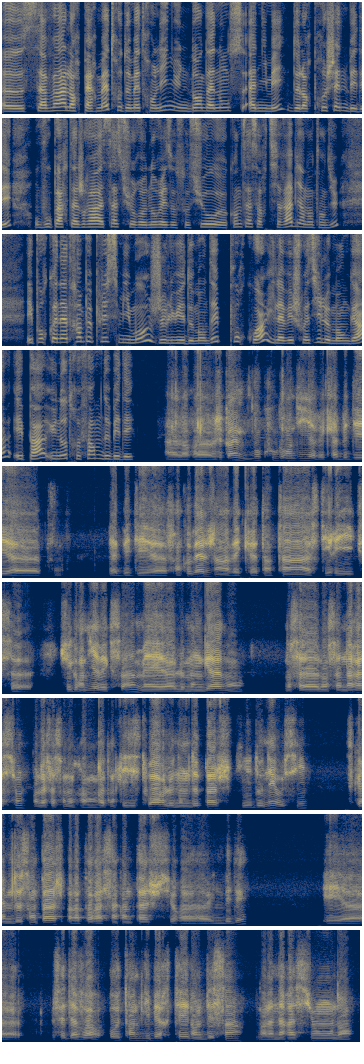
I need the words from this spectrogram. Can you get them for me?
Euh, ça va leur permettre de mettre en ligne une bande-annonce animée de leur prochaine BD. On vous partagera ça sur nos réseaux sociaux quand ça sortira, bien entendu. Et pour connaître un peu plus Mimo, je lui ai demandé pourquoi il avait choisi le manga et pas une autre forme de BD. Alors, euh, j'ai quand même beaucoup grandi avec la BD, euh, la BD euh, franco-belge, hein, avec Tintin, Astérix. j'ai grandi avec ça, mais le manga, dans, sa, dans sa narration, dans la façon dont on raconte les histoires, le nombre de pages qui est donné aussi, c'est quand même 200 pages par rapport à 50 pages sur une BD. Et le fait d'avoir autant de liberté dans le dessin, dans la narration, dans,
